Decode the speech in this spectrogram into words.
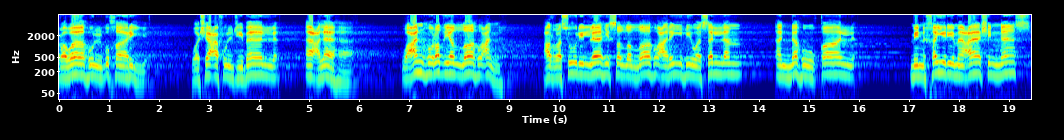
رواه البخاري وشعف الجبال أعلاها. وعنه رضي الله عنه عن رسول الله صلى الله عليه وسلم أنه قال من خير معاش الناس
